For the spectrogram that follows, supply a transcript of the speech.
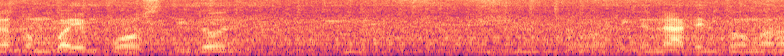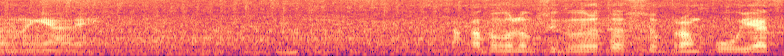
natumba yung poste doon. So tignan natin kung ano nangyari. Nakatulog siguro to sobrang puyat.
